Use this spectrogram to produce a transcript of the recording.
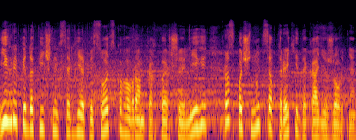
Ігри підопічних Сергія Пісоцького в рамках першої ліги розпочнуться в третій декаді жовтня.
